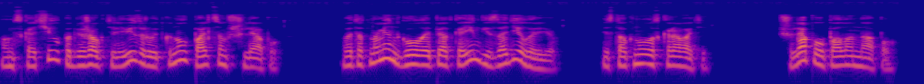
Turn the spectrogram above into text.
Он вскочил, подбежал к телевизору и ткнул пальцем в шляпу. В этот момент голая пятка Инги задела ее и столкнула с кровати. Шляпа упала на пол.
